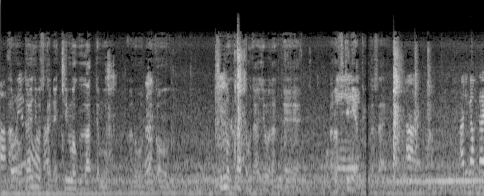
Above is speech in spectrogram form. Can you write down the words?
まああそういう大丈夫ですかね？沈黙があっても、あの、どんどん、沈黙があっても大丈夫なんで、あの、好きにやってください。あありがた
